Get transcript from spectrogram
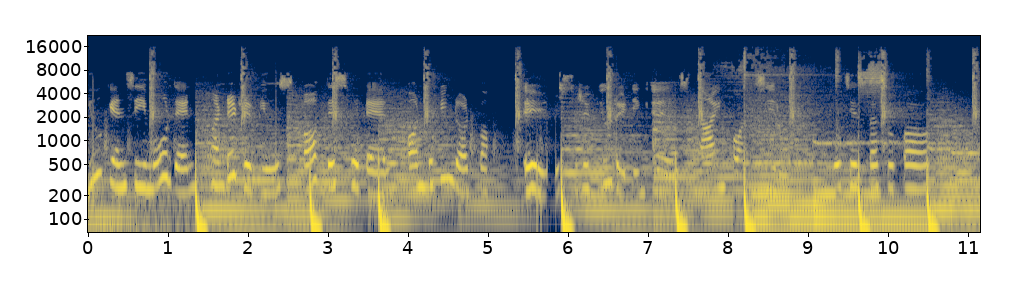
You can see more than 100 reviews of this hotel on booking.com. Its review rating is 9.0 which is the superb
